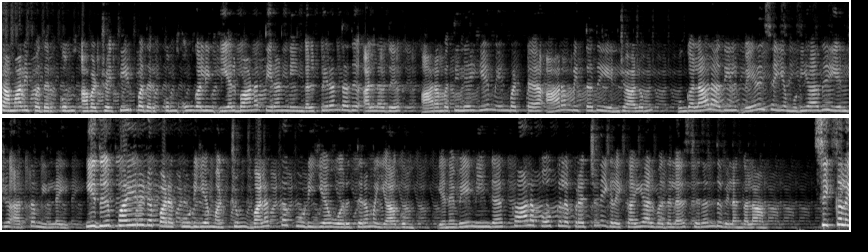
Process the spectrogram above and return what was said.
சமாளிப்பதற்கும் அவற்றை தீர்ப்பதற்கும் உங்களின் இயல்பான திறன் நீங்கள் பிறந்தது அல்லது ஆரம்பத்திலேயே மேம்பட்ட ஆரம்பித்தது என்றாலும் உங்களால் அதில் வேலை செய்ய முடியாது என்று அர்த்தம் இல்லை இது பயிரிடப்படக்கூடிய மற்றும் வளர்க்கக்கூடிய ஒரு திறமையாகும். எனவே நீங்க காலப்போக்கில் பிரச்சனைகளை கையாள்வதில் சிறந்து விளங்கலாம். சிக்கலை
